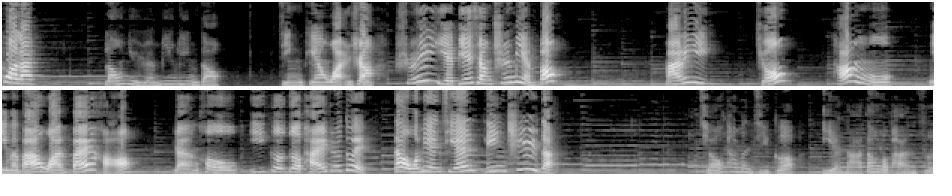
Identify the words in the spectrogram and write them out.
过来，老女人命令道：“今天晚上谁也别想吃面包。”玛丽、琼、汤姆，你们把碗摆好，然后一个个排着队。到我面前领吃的，瞧他们几个也拿到了盘子，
